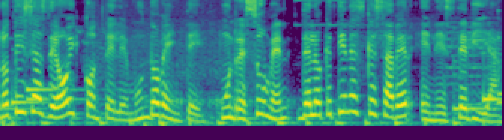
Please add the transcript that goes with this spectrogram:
Noticias de hoy con Telemundo 20. Un resumen de lo que tienes que saber en este día.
